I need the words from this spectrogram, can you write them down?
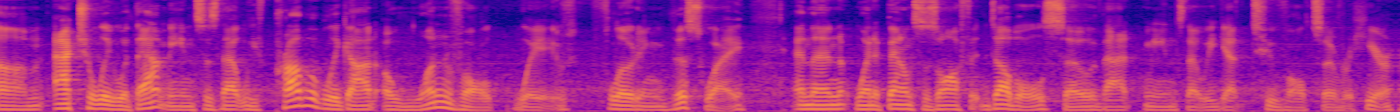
Um, actually, what that means is that we've probably got a 1 volt wave floating this way, and then when it bounces off, it doubles, so that means that we get 2 volts over here.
